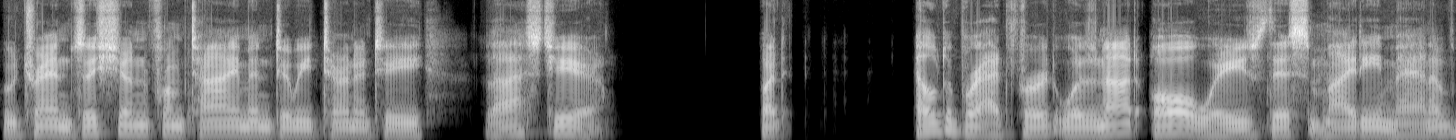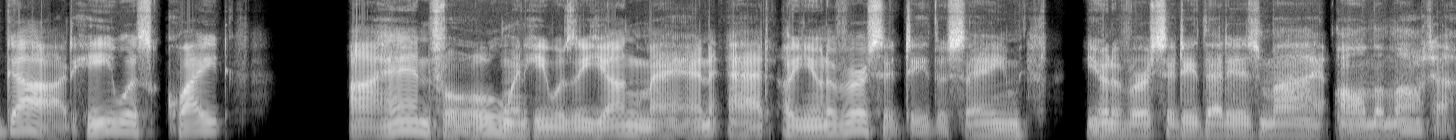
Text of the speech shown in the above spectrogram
who transitioned from time into eternity last year. But Elder Bradford was not always this mighty man of God. He was quite a handful when he was a young man at a university, the same university that is my alma mater.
